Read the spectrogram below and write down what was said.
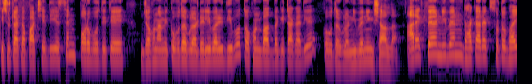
কিছু টাকা পাঠিয়ে দিয়েছেন। পরবর্তীতে যখন আমি কবুতরগুলো ডেলিভারি দিব, তখন বাদবাকি টাকা দিয়ে কবুতরগুলো নেবেন ইনশাআল্লাহ। আর এক পেয়ার নেবেন ঢাকার এক ছোটো ভাই,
